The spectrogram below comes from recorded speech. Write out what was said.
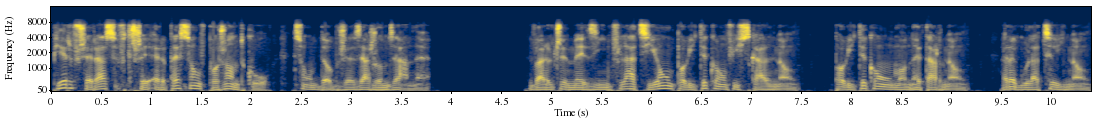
pierwszy raz w 3RP są w porządku, są dobrze zarządzane. Walczymy z inflacją polityką fiskalną, polityką monetarną, regulacyjną,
